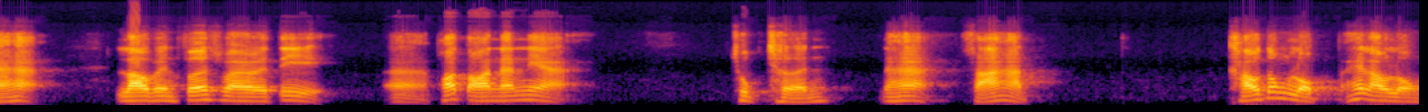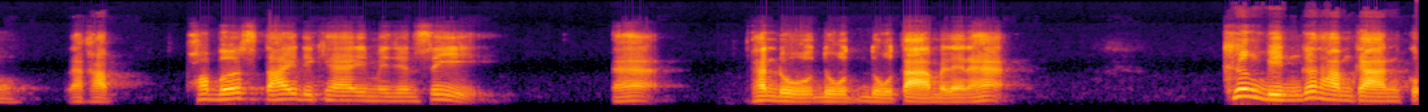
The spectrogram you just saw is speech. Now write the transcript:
นะฮะเราเป็น first priority อ่าเพราะตอนนั้นเนี่ยฉุกเฉินนะฮะสาหัส เขาต้องหลบให้เราลงนะครับพอ burst strike declare emergency นะฮะท่านดูดูดูตามไปเลยนะฮะเครื่องบินก็ทำการโก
